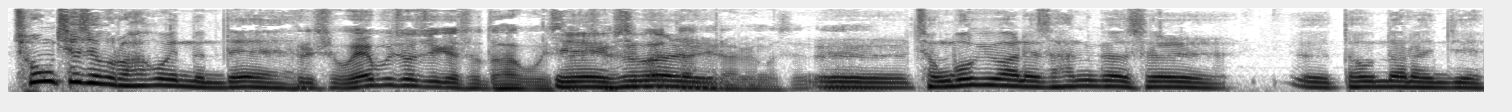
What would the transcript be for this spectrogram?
총체적으로 하고 있는데 그렇죠. 외부 조직에서도 하고 있었죠. 예, 시발단이라는 것은. 네. 어, 정보기관에서 한 것을 어, 더군다나 이제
